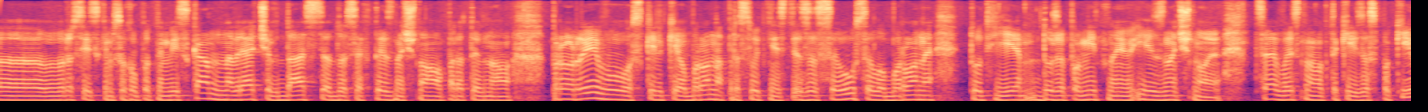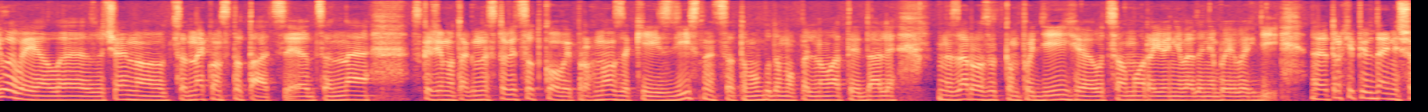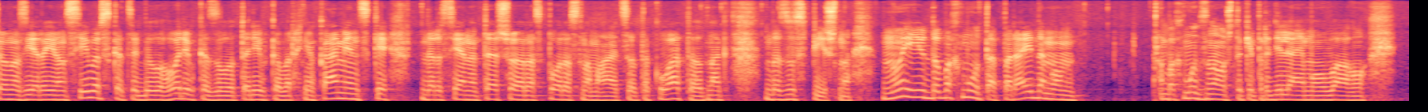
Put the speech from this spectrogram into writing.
російським сухопутним військам навряд чи вдасться досягти значного оперативного прориву, оскільки оборонна присутність ЗСУ, сил оборони тут є дуже помітною і значною. Це висновок такий заспокійливий, але звичайно, це не констатація, це не, скажімо так, не стовідсотковий прогноз, який здійсниться. Тому будемо і далі за розвитком подій е, у цьому районі ведення бойових дій. Е, Трохи південніше у нас є район Сіверська, це Білогорівка, Золотарівка, Верхньокам'янське, де росіяни теж раз по раз намагаються атакувати, однак безуспішно. Ну і до Бахмута перейдемо. Бахмут знову ж таки приділяємо увагу.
